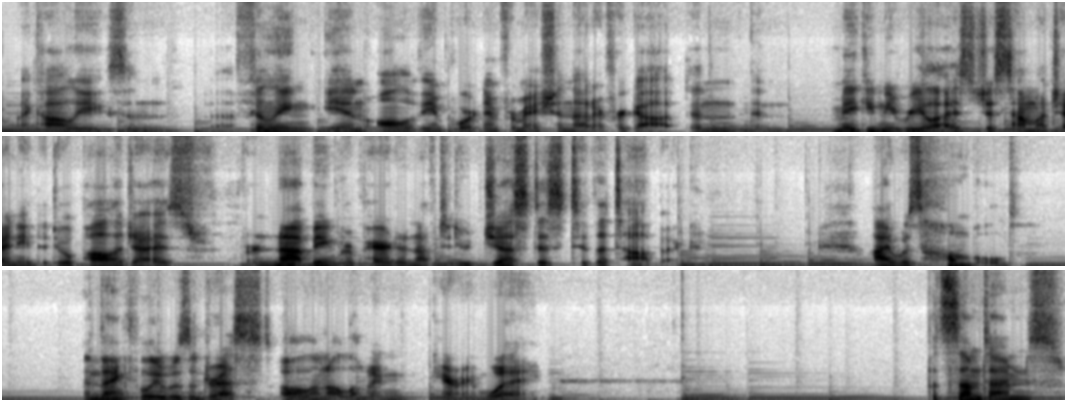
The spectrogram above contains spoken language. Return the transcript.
my colleagues and filling in all of the important information that I forgot and, and making me realize just how much I needed to apologize for not being prepared enough to do justice to the topic. I was humbled, and thankfully it was addressed all in a loving, caring way. But sometimes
